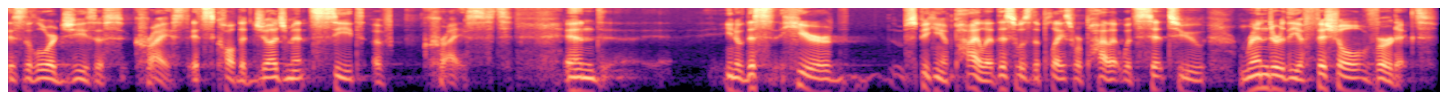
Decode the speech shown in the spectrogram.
is the Lord Jesus Christ. It's called the judgment seat of Christ. And you know, this here, speaking of Pilate, this was the place where Pilate would sit to render the official verdict.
